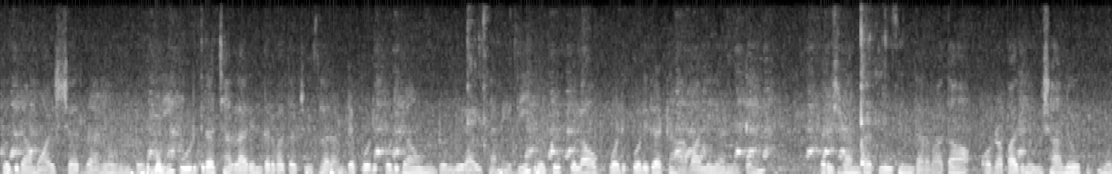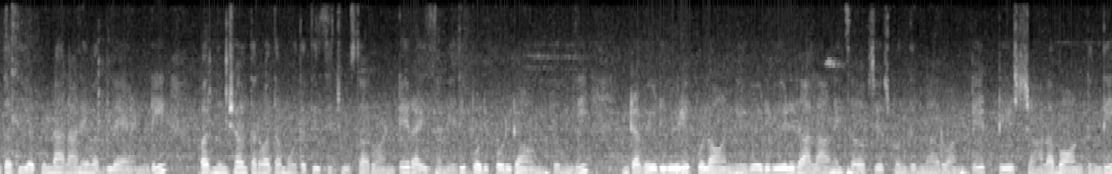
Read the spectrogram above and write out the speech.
కొద్దిగా మాయిశ్చర్ గానే ఉంటుంది. పూర్తిగా చల్లారిన తర్వాత చూసారు అంటే పొడి పొడిగా ఉంటుంది రైస్ అనేది. మీకు పులావ్ పొడి పొడిగా కావాలి అంటే ప్రెషర్ అంతా తీసిన తర్వాత ఒక పది నిమిషాలు మూత తీయకుండా అలానే వదిలేయండి. పది నిమిషాల తర్వాత మూత తీసి చూస్తారు అంటే రైస్ అనేది పొడి పొడిగా ఉంటుంది. ఇంకా వేడి వేడి పులావ్ని వేడి వేడిగా అలానే సర్వ్ చేసుకొని తిన్నారు అంటే టేస్ట్ చాలా బాగుంటుంది.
